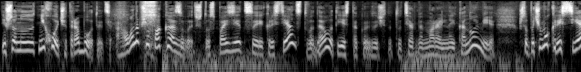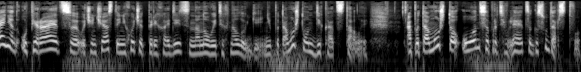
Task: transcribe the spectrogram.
и что он не хочет работать. А он вообще показывает, что с позиции крестьянства, да, вот есть такой, значит, этот термин моральной экономии, что почему крестьянин упирается очень часто и не хочет переходить на новые технологии. Не потому, что он дико отсталый, а потому что он сопротивляется государству.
